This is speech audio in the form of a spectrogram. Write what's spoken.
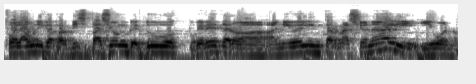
fue la única participación que tuvo Querétaro a, nivel internacional y, bueno,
